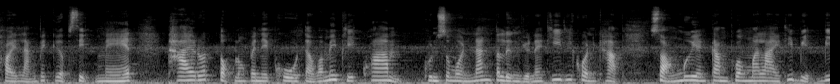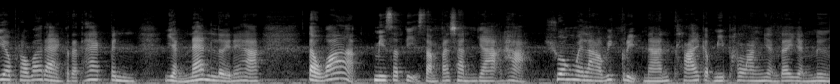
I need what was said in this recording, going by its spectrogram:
ถอยหลังไปเกือบ 10 เมตร ท้ายรถตกลงไปในคูแต่ว่าไม่พลิกคว่ำคุณสุมนนั่งตะลึงอยู่ในที่ที่คนขับ สองมือยังกำพวงมาลัยที่บิดเบี้ยวเพราะว่าแรงกระแทกเป็นอย่างแน่นเลยนะคะแต่ว่ามีสติสัมปชัญญะค่ะ ช่วงเวลาวิกฤตนั้นคล้ายกับมีพลังอย่างใดอย่างหนึ่ง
